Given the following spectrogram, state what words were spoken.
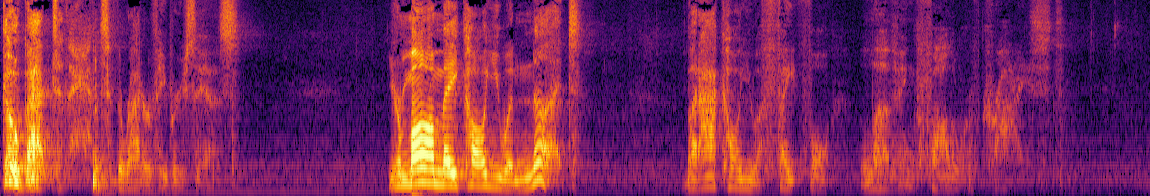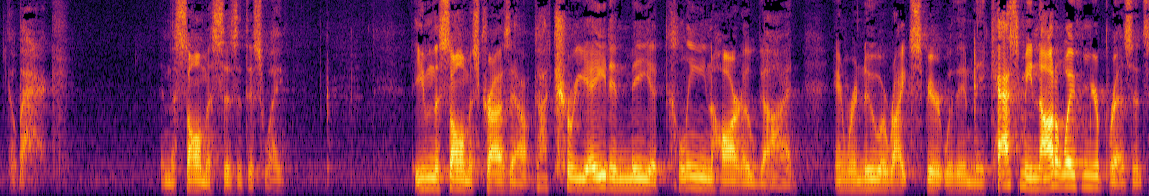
Go back to that, the writer of Hebrews says. Your mom may call you a nut, but I call you a faithful, loving follower of Christ. Go back. And the psalmist says it this way. Even the psalmist cries out, God, create in me a clean heart, O God, and renew a right spirit within me. Cast me not away from your presence.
